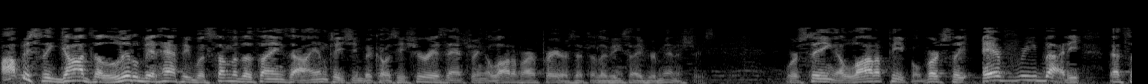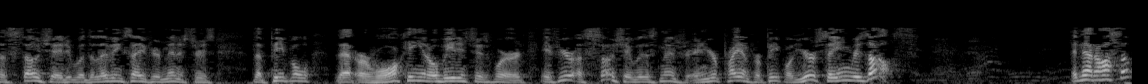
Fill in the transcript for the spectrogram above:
obviously God's a little bit happy with some of the things I am teaching because He sure is answering a lot of our prayers at the Living Savior Ministries. We're seeing a lot of people, virtually everybody that's associated with the Living Savior Ministries the people that are walking in obedience to His Word, if you're associated with this ministry and you're praying for people, you're seeing results. Isn't that awesome?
